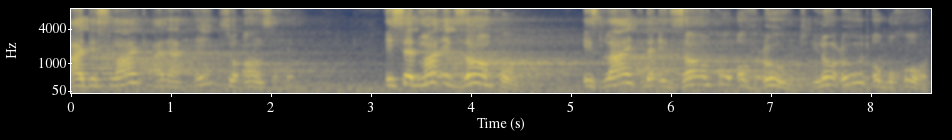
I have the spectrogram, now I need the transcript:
I dislike and I hate to answer him. He said, My example is like the example of Oud. You know Oud or Bukhur?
